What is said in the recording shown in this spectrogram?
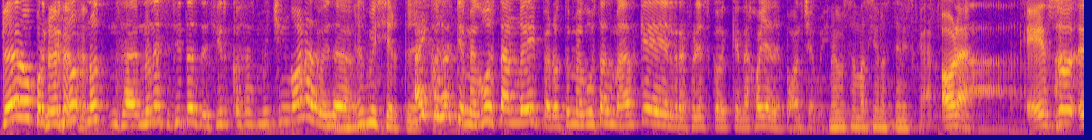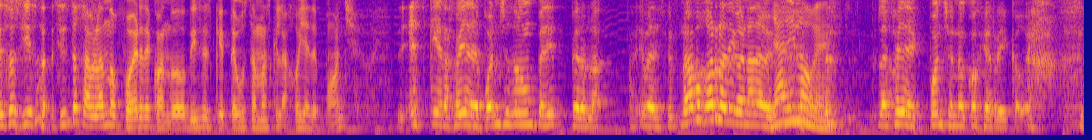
claro, porque no, no, o sea, no necesitas decir cosas muy chingonas, güey. O sea, Es muy cierto Hay eso. cosas que me gustan, güey, pero tú me gustas más que el refresco, que la joya de ponche, güey. Me gusta más que unos tenis caros. Ahora, eso, eso sí, está- sí estás hablando fuerte cuando dices que te gusta más que la joya de ponche, güey. Es que la joya de ponche son un pedit, pero la iba a decir, no, a lo mejor no digo nada, güey. Ya dilo, güey. La joya de ponche no coge rico, güey.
